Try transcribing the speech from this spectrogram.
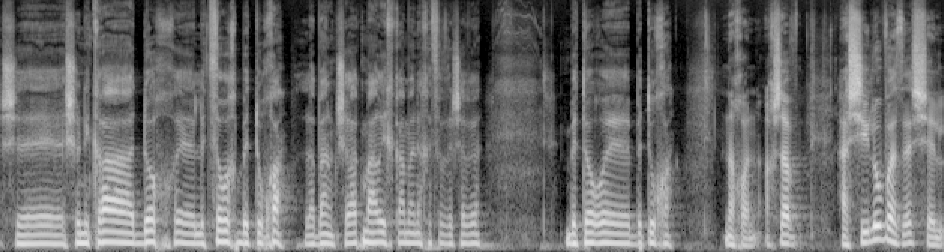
ש... שנקרא דוח לצורך בטוחה לבנק, שרק מעריך כמה הנכס הזה שווה בתור בטוחה. נכון. עכשיו, השילוב הזה של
